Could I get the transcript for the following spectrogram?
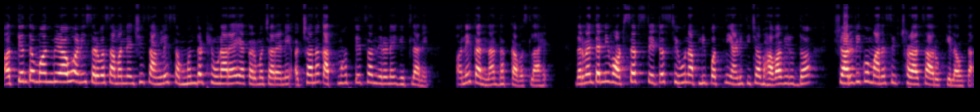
अत्यंत मनमिळावू आणि सर्वसामान्यांशी चांगले संबंध ठेवणाऱ्या या कर्मचाऱ्याने अचानक आत्महत्येचा निर्णय घेतल्याने अनेकांना धक्का बसला आहे. दरम्यान त्यांनी व्हॉट्सअप स्टेटस ठेवून आपली पत्नी आणि तिच्या भावाविरुद्ध शारीरिक व मानसिक छळाचा आरोप केला होता.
